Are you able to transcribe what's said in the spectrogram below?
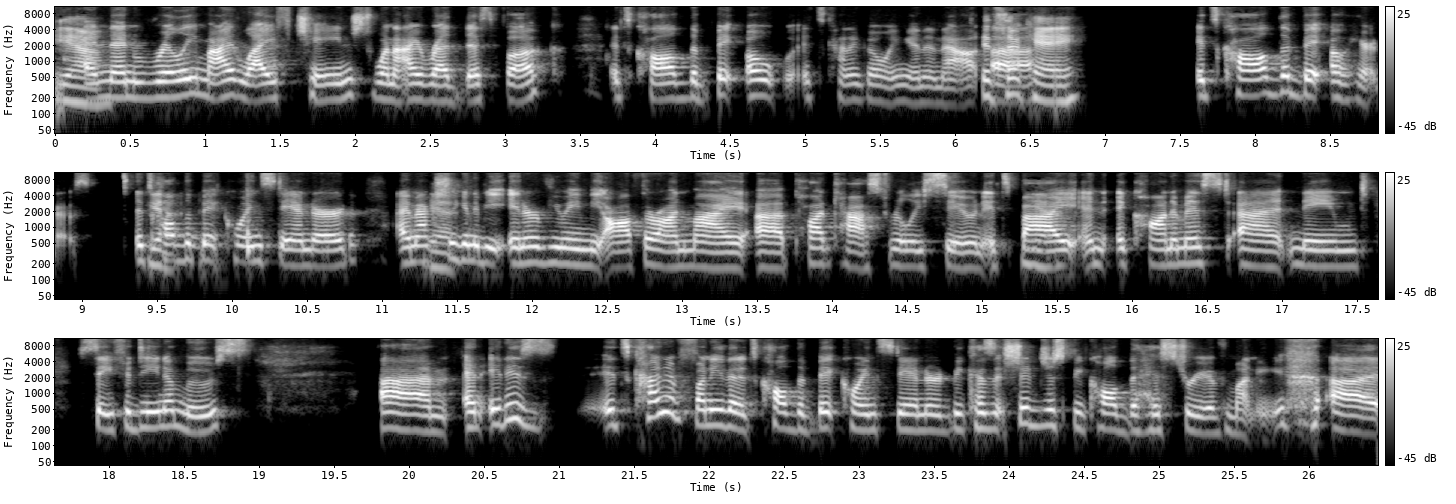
Yeah. And then really my life changed when I read this book. It's called the Bit. Oh, it's kind of going in and out. It's uh, okay. It's called the Bit. Oh, here it is. It's yeah. called the Bitcoin Standard. I'm actually yeah. going to be interviewing the author on my uh, podcast really soon. It's by yeah. an economist uh, named Saifedean Ammous. Um, and it is it's kind of funny that it's called the Bitcoin standard because it should just be called the history of money. Uh,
